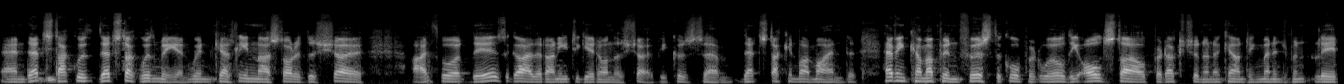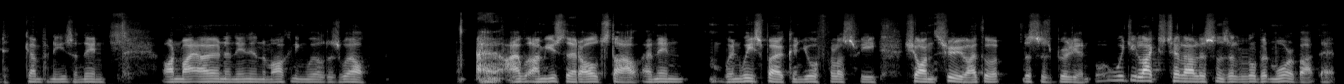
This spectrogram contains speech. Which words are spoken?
and that mm-hmm. stuck with that stuck with me. And when Kathleen and I started this show, I thought there's a guy that I need to get on the show because um, that stuck in my mind. Having come up in first the corporate world, the old style production and accounting management led companies, and then on my own, and then in the marketing world as well. I, I'm used to that old style. And then when we spoke and your philosophy shone through, I thought this is brilliant. Would you like to tell our listeners a little bit more about that?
